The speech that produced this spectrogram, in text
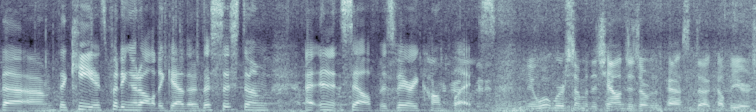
the um, the key is putting it all together. The system uh, in itself is very complex. And what were some of the challenges over the past uh, couple years?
